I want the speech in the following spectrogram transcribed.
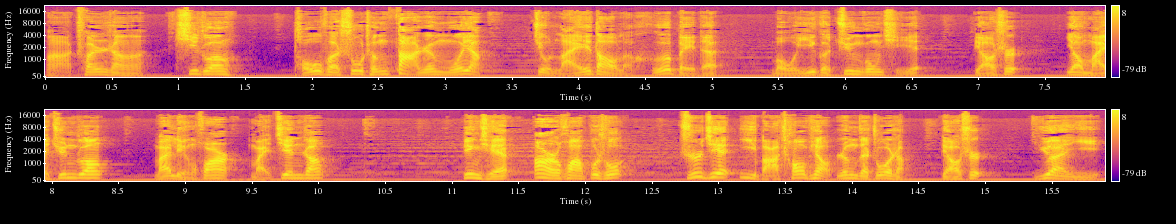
啊，穿上西装，头发梳成大人模样，就来到了河北的某一个军工企业，表示要买军装、买领花、买肩章，并且二话不说，直接一把钞票扔在桌上，表示愿意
